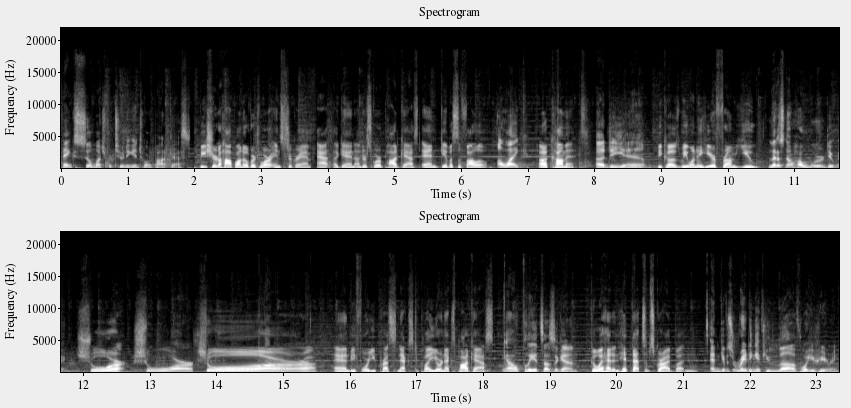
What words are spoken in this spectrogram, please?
Thanks so much for tuning into our podcast. Be sure to hop on over to our Instagram at again underscore podcast and give us a follow, A like, a comment, a DM. because we want to hear from you. Let us know how we're doing. Sure. Sure. Sure. And before you press next to play your next podcast, Hopefully, it's us again. go ahead and hit that subscribe button. And give us a rating if you love what you're hearing.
